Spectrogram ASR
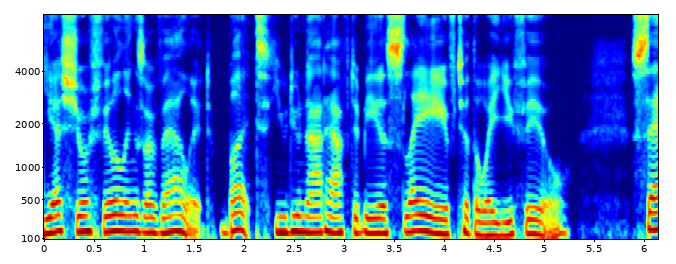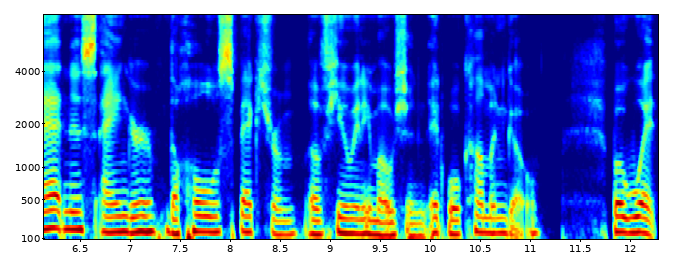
Yes, your feelings are valid, but you do not have to be a slave to the way you feel. Sadness, anger, the whole spectrum of human emotion, it will come and go. But what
